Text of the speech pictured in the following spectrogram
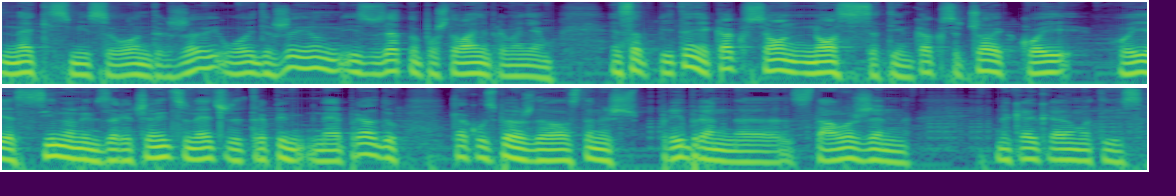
neki smisao u, ovom državi, u ovoj državi, imam izuzetno poštovanje prema njemu. E sad, pitanje je kako se on nosi sa tim, kako se čovjek koji, koji je sinonim za rečenicu neću da trpim nepravdu, kako uspevaš da ostaneš pribran, e, staložen, na kraju krajeva motivisan.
